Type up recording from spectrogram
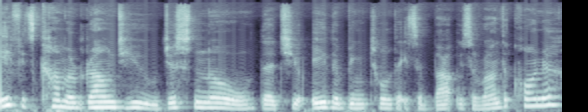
if it's come around you, just know that you're either being told that it's about it's around the corner.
